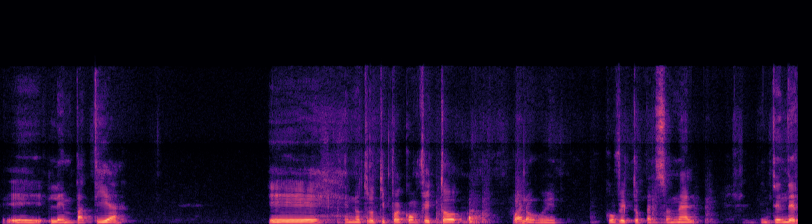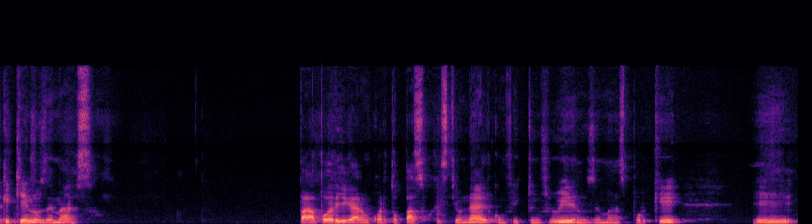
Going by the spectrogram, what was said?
eh, la empatía. Eh, en otro tipo de conflicto, bueno, conflicto personal, entender qué quieren los demás, para poder llegar a un cuarto paso, gestionar el conflicto, influir en los demás, porque eh,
